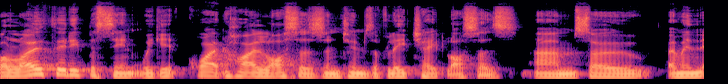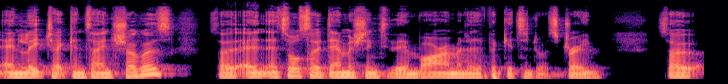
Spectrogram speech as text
Below 30%, we get quite high losses in terms of leachate losses. Um, so, I mean, and leachate contains sugars. So, and it's also damaging to the environment if it gets into a stream. So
